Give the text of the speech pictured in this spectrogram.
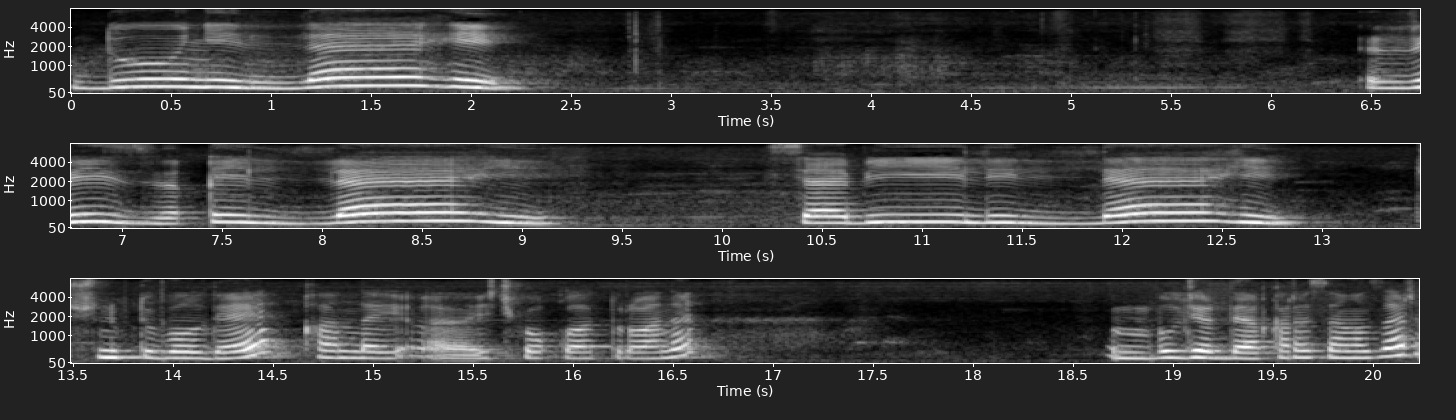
дуниллахи ризкиллахи сабилиллахи түшүнүктүү болду э кандай ички окулат турганы бул жерде карасаңыздар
